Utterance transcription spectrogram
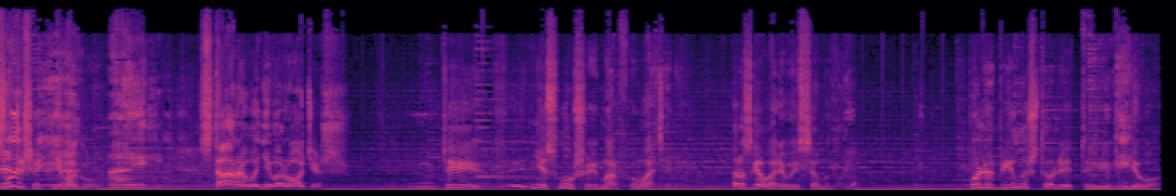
Слышать не могу. Старого не воротишь. Ты не слушай Марфу матери. Разговаривай со мной. Полюбила, что ли, ты его?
